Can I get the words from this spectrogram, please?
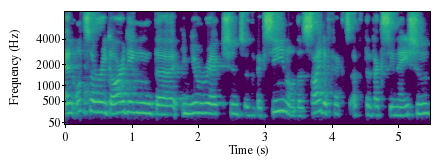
And also regarding the immune reaction to the vaccine or the side effects of the vaccination,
